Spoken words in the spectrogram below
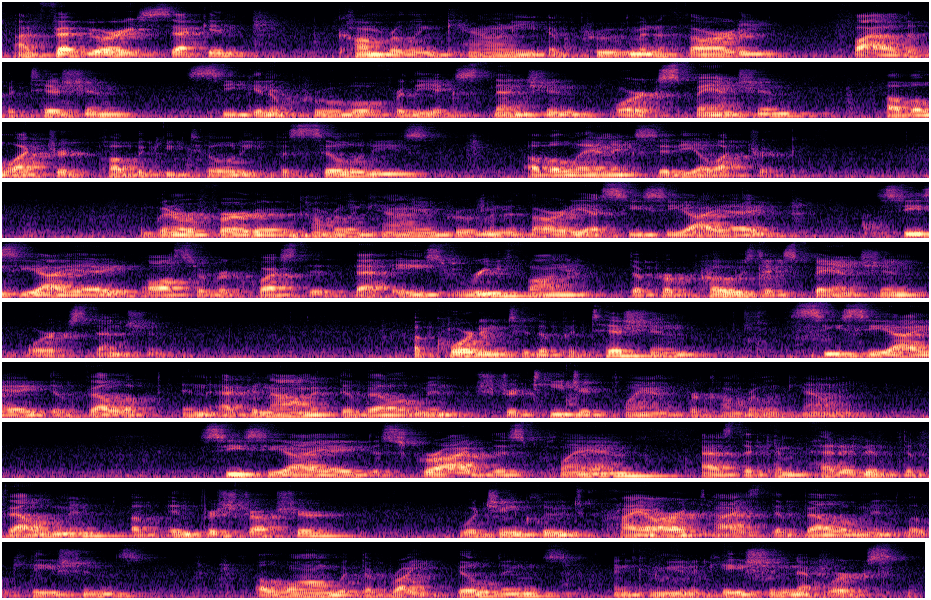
On February 2nd, Cumberland County Improvement Authority filed a petition seeking approval for the extension or expansion of electric public utility facilities of Atlantic City Electric. I'm going to refer to Cumberland County Improvement Authority as CCIA. CCIA also requested that ACE refund the proposed expansion or extension. According to the petition, CCIA developed an economic development strategic plan for Cumberland County. CCIA described this plan as the competitive development of infrastructure, which includes prioritized development locations, along with the right buildings and communication networks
